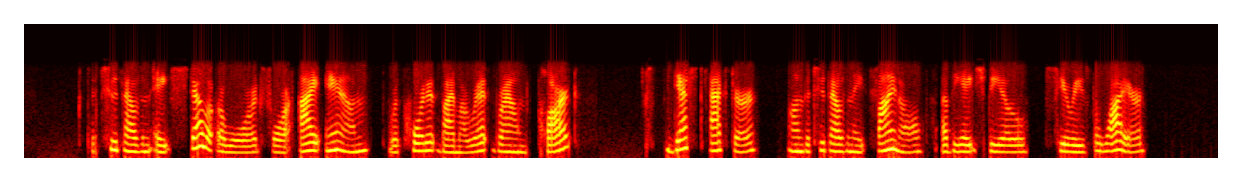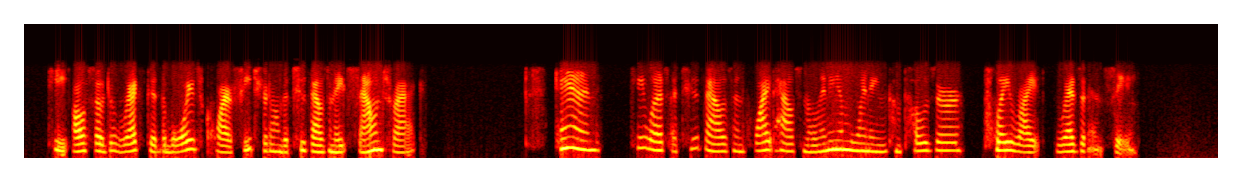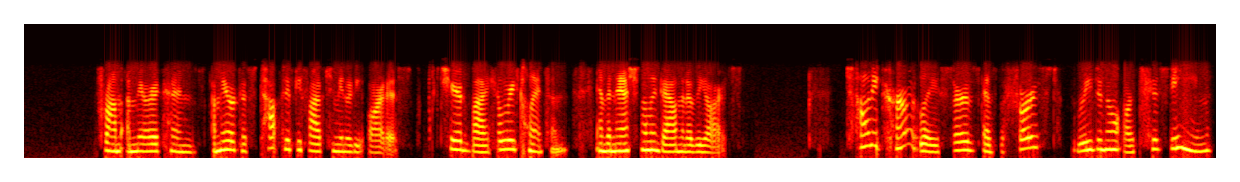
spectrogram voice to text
the 2008 Stellar Award for I Am recorded by Marette Brown Clark, guest actor on the 2008 final of the HBO series The Wire. He also directed the boys' choir featured on the 2008 soundtrack. And he was a 2000 White House Millennium winning composer playwright residency from Americans, America's top 55 community artists, chaired by Hillary Clinton and the National Endowment of the Arts. Tony currently serves as the first regional artist team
